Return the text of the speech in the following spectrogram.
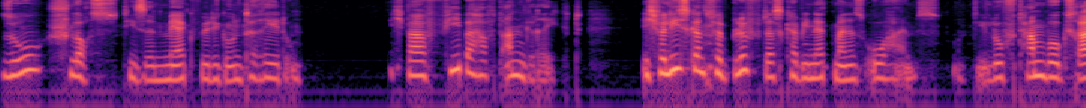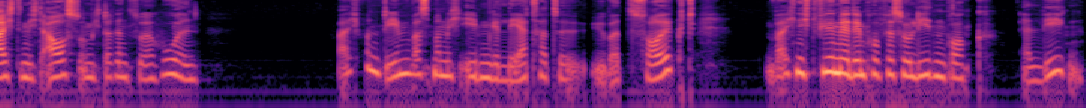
So schloss diese merkwürdige Unterredung. Ich war fieberhaft angeregt. Ich verließ ganz verblüfft das Kabinett meines Oheims, und die Luft Hamburgs reichte nicht aus, um mich darin zu erholen. War ich von dem, was man mich eben gelehrt hatte, überzeugt, war ich nicht vielmehr dem Professor Liedenbrock erlegen.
